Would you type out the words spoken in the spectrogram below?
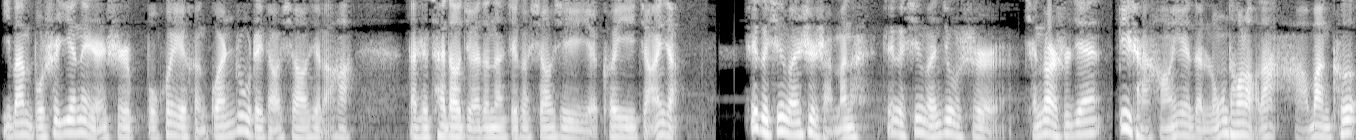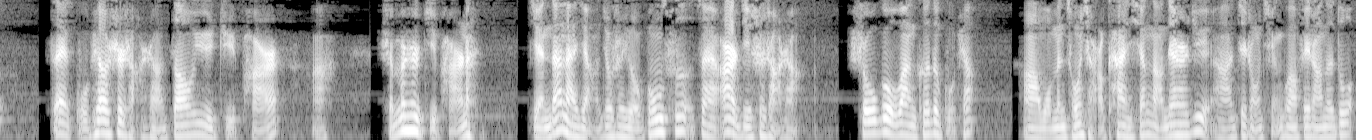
一般不是业内人士不会很关注这条消息了哈，但是菜刀觉得呢，这个消息也可以讲一讲。这个新闻是什么呢？这个新闻就是前段时间地产行业的龙头老大啊，万科在股票市场上遭遇举牌啊。什么是举牌呢？简单来讲，就是有公司在二级市场上收购万科的股票啊。我们从小看香港电视剧啊，这种情况非常的多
